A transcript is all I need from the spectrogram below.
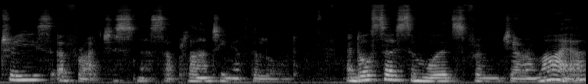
Trees of righteousness are planting of the Lord. And also some words from Jeremiah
